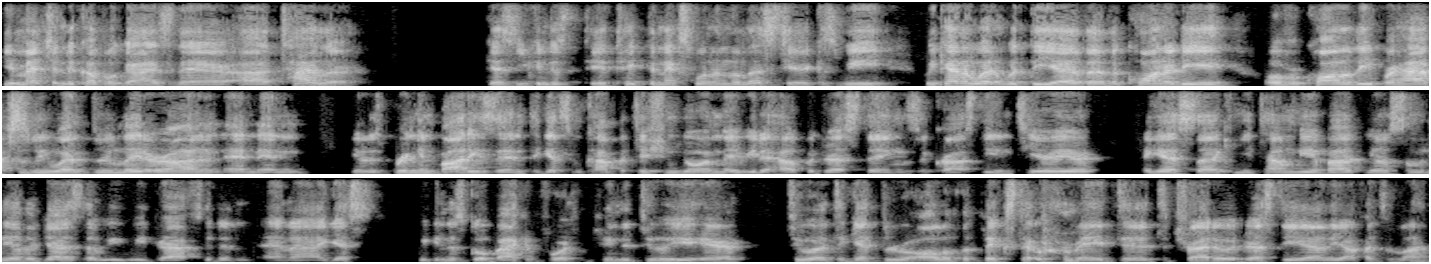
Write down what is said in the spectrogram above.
you mentioned a couple guys there. Uh, Tyler, guess you can just take the next one on the list here because we we kind of went with the, uh, the the quantity over quality perhaps as we went through later on and and, and you know just bringing bodies in to get some competition going maybe to help address things across the interior. I guess uh, can you tell me about you know some of the other guys that we we drafted and and uh, I guess we can just go back and forth between the two of you here to uh, to get through all of the picks that were made to to try to address the uh, the offensive line.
